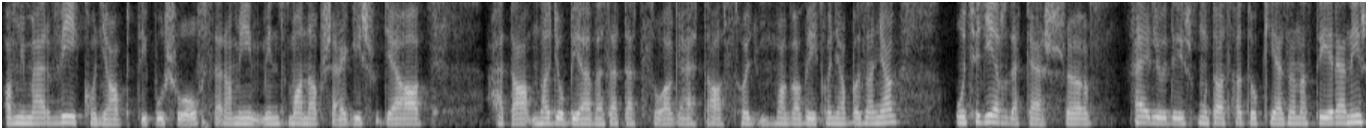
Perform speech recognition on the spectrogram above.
ami már vékonyabb típusú óvszer, ami mint manapság is ugye a, hát a nagyobb élvezetet szolgálta az, hogy maga vékonyabb az anyag. Úgyhogy érdekes fejlődés mutatható ki ezen a téren is,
